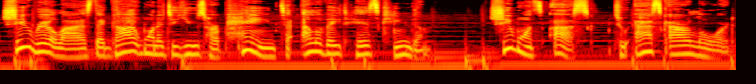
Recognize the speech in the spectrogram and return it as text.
She realized that God wanted to use her pain to elevate his kingdom. She wants us to ask our Lord,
